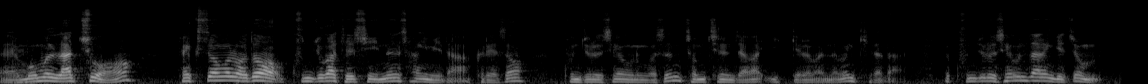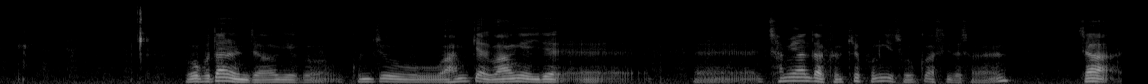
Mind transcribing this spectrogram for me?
에, 몸을 낮추어 백성을 얻어 군주가 될 수 있는 상입니다. 그래서 군주를 세우는 것은 점치는 자가 있게를 만나면 길하다. 군주를 세운다는 게좀 그거보다는 저기 그 군주와 함께 왕의 일에 에, 에, 참여한다 그렇게 보는 게 좋을 것 같습니다. 저는 자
